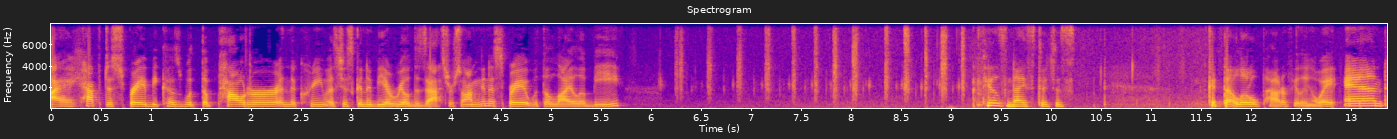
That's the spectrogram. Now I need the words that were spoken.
I have to spray because with the powder and the cream, it's just going to be a real disaster. So I'm going to spray it with the Lila B. It feels nice to just get that little powder feeling away. And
